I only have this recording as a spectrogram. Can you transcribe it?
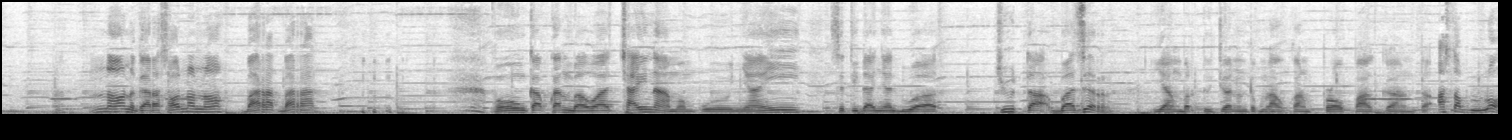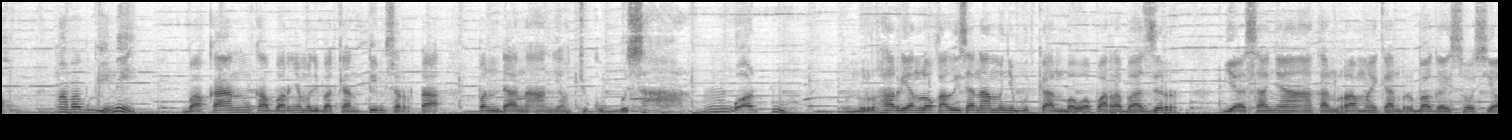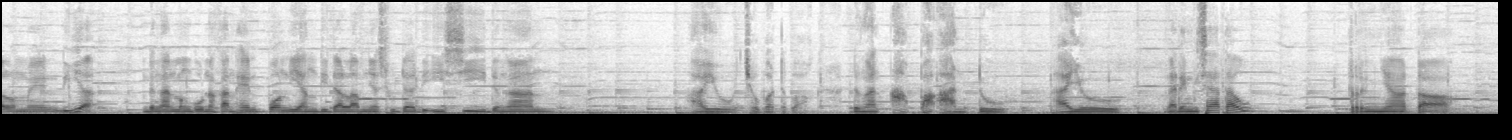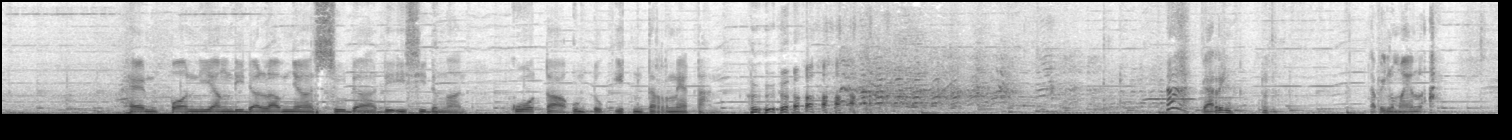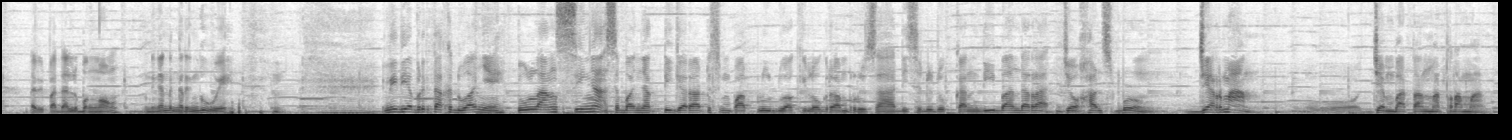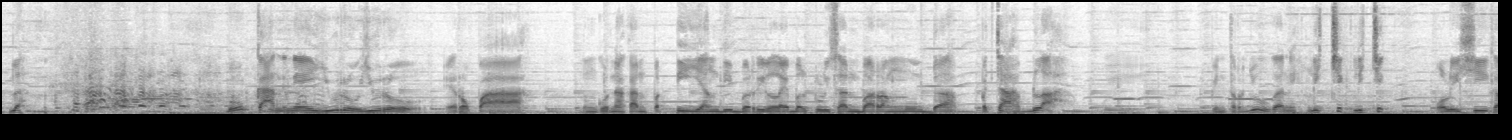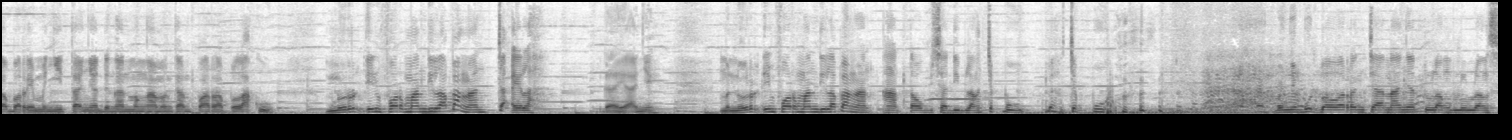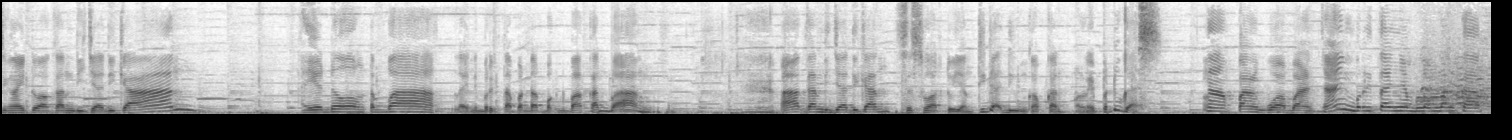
No, negara sono no Barat-barat mengungkapkan bahwa China mempunyai setidaknya 2 juta buzzer yang bertujuan untuk melakukan propaganda. Astagfirullah, ngapa begini? Bahkan kabarnya melibatkan tim serta pendanaan yang cukup besar. Waduh. Menurut harian lokal di sana menyebutkan bahwa para buzzer biasanya akan meramaikan berbagai sosial media dengan menggunakan handphone yang di dalamnya sudah diisi dengan Ayo coba tebak Dengan apaan tuh Ayo Gak ada yang bisa tahu Ternyata Handphone yang di dalamnya sudah diisi dengan Kuota untuk internetan. Ah, Garing. Tapi lumayan lah. Daripada lu bengong mendingan dengerin gue. Ini dia berita keduanya. Tulang singa sebanyak 342 kg berusaha disedudupkan di bandara Johannesburg Jerman. Oh, jembatan Matraman. Lah bukan ini euro euro Eropa menggunakan peti yang diberi label tulisan barang mudah pecah belah Wih, pinter juga nih licik licik Polisi kabarnya menyitanya dengan mengamankan para pelaku. Menurut informan di lapangan, caelah gayanya. Menurut informan di lapangan atau bisa dibilang cepu, dah cepu. Menyebut bahwa rencananya tulang belulang singa itu akan dijadikan Ayo dong tebak Lah ini berita pendebak-debakan bang Akan dijadikan sesuatu yang tidak diungkapkan oleh petugas Ngapa gua bacain beritanya belum lengkap?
